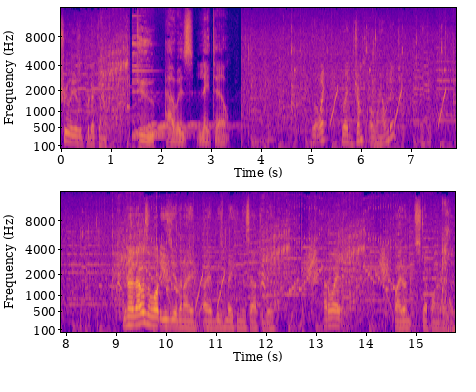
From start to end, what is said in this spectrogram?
Truly is a predicament. Two hours later. Is it like, do I jump around it? You know, that was a lot easier than I, I was making this out to be. How do I... Oh, I don't step on it, I like...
